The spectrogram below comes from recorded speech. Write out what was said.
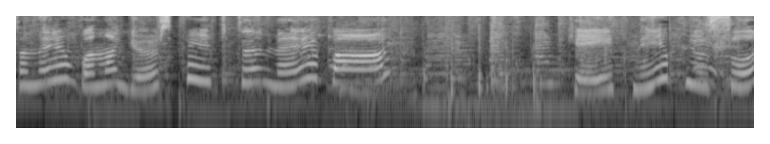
sanırım bana göz kırptı. Merhaba. Kate ne yapıyorsun?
